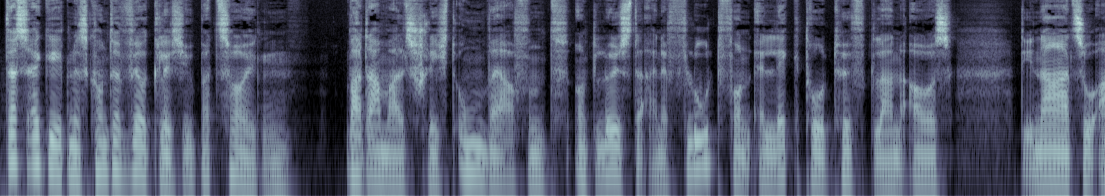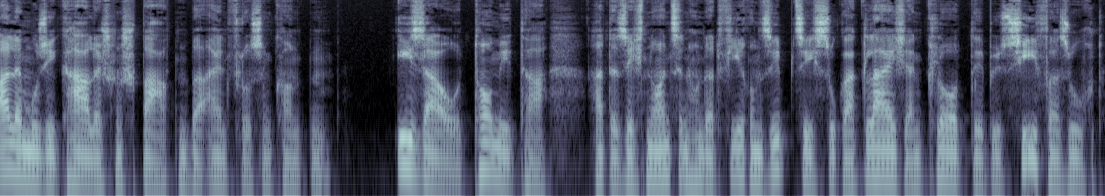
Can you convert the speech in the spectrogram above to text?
Das Ergebnis konnte wirklich überzeugen war damals schlicht umwerfend und löste eine Flut von Elektrotüftlern aus, die nahezu alle musikalischen Sparten beeinflussen konnten. Isao Tomita hatte sich 1974 sogar gleich ein Claude Debussy versucht.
